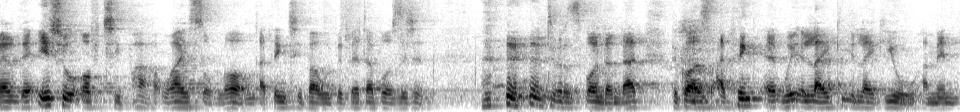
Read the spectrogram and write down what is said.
Well, the issue of Chippa, why so long? I think Chippa would be better positioned to respond on that because I think uh, we, like, like you, I mean,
